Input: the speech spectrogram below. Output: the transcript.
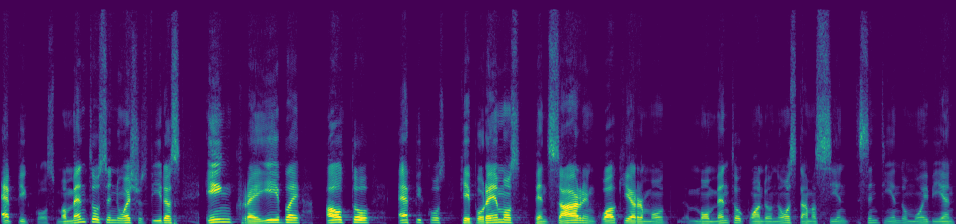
épicos, momentos en nuestras vidas increíbles, alto, épicos, que podemos pensar en cualquier momento cuando no estamos sintiendo muy bien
